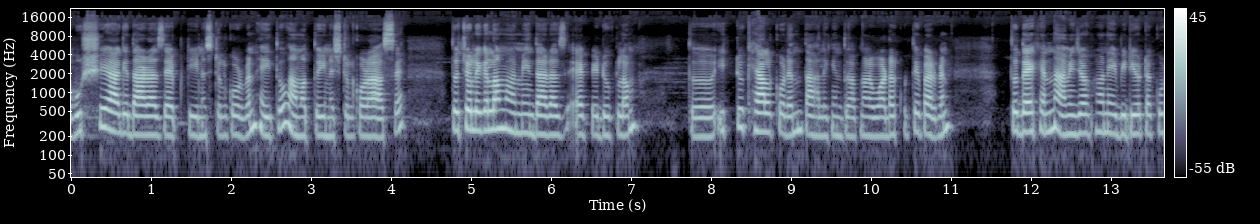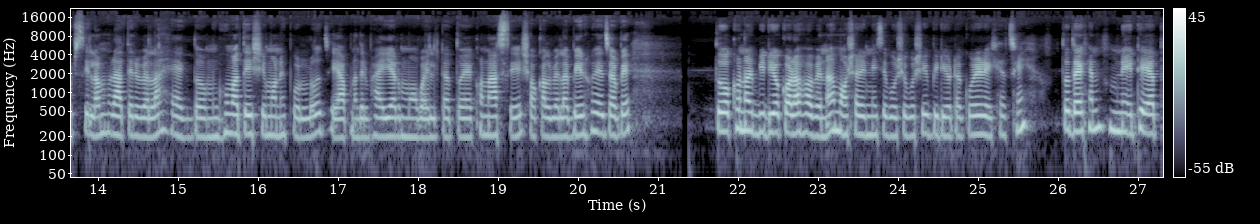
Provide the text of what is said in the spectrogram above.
অবশ্যই আগে দারাজ অ্যাপটি ইনস্টল করবেন। এই তো, আমার তো ইনস্টল করা আছে। তো চলে গেলাম, আমি দারাজ অ্যাপে ঢুকলাম। তো একটু খেয়াল করেন, তাহলে কিন্তু আপনারা অর্ডার করতে পারবেন। তো দেখেন না, আমি যখন এই ভিডিওটা করছিলাম রাতের বেলা, একদম ঘুমাতে এসে মনে পড়ল যে আপনাদের ভাইয়ার মোবাইলটা তো এখন আছে, সকালবেলা বের হয়ে যাবে। তো এখন আর ভিডিও করা হবে না, মশারির নিচে বসে বসে ভিডিওটা করে রেখেছি। তো দেখেন, নেটে এত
